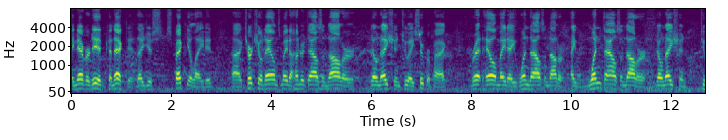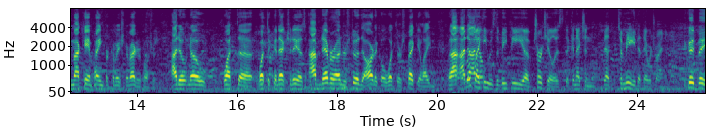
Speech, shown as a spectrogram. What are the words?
They never did connect it. They just speculated. Uh, Churchill Downs made a $100,000 donation to a super PAC. Brett Hale made a $1,000 a $1,000 donation to my campaign for Commissioner of Agriculture. I don't know what the, what the connection is. I've never understood the article, what they're speculating. But I, I, It looked I like he was the VP of Churchill. Is the connection that to me that they were trying to make? It could be.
